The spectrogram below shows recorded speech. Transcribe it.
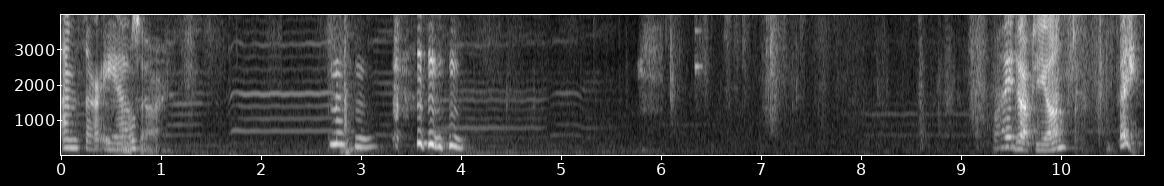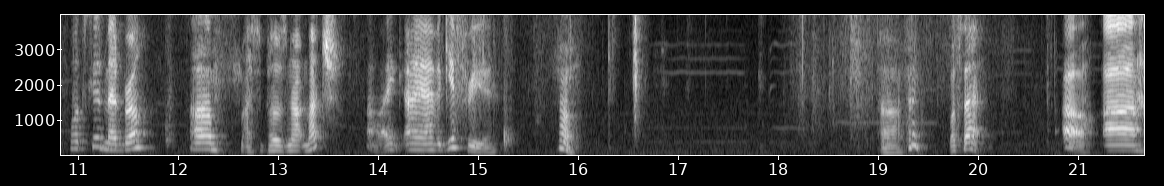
I'm sorry, yo. I'm sorry. Oh, hey, Dr. Young. Hey, what's good, med bro? Um, I suppose not much. Oh, I, I have a gift for you. Oh. Uh, thanks. What's that? Oh, uh,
